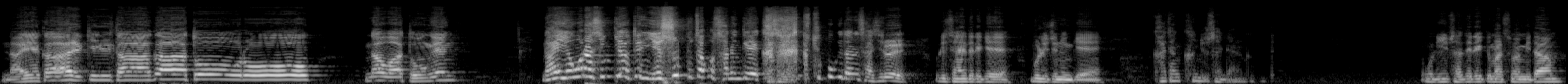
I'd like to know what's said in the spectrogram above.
나의 갈 길 다가도록 나와 동행. 나의 영원하신 기업된 예수 붙잡고 사는 게 가장 큰 축복이라는 사실을 우리 자녀들에게 물려주는 게 가장 큰 유산이라는 겁니다. 우리 입사들에게 말씀합니다.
